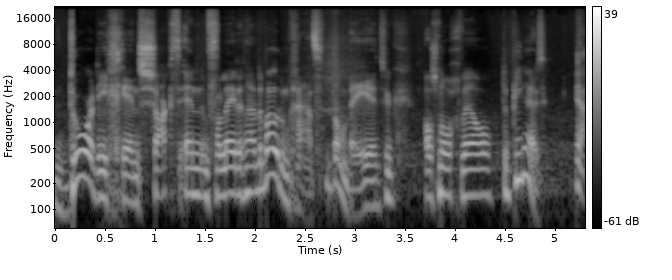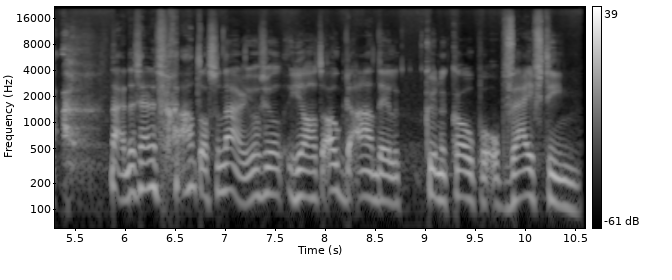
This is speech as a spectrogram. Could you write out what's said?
door die grens zakt en volledig naar de bodem gaat? Dan ben je natuurlijk alsnog wel de pineut. Ja, nou, er zijn een aantal scenario's. Je had- Je had ook de aandelen kunnen kopen op 15.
